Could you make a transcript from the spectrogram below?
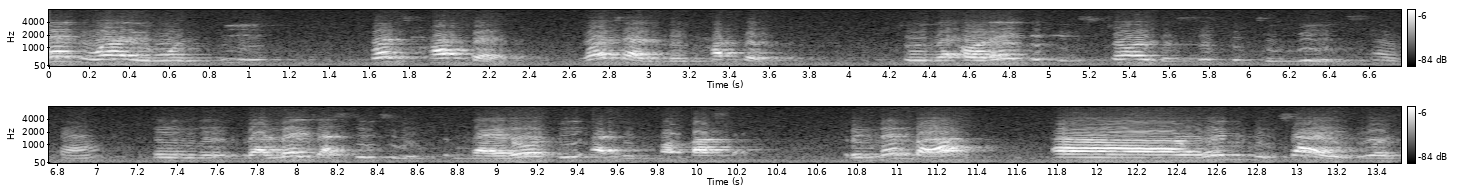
main worry would be what happened, what has been happening to the already installed CCTVs Okay. in the major cities, in Nairobi and in Mombasa. Remember, uh, when Muchai was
